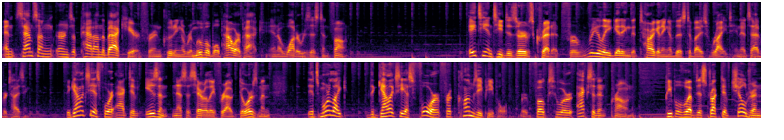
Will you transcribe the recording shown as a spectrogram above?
and Samsung earns a pat on the back here for including a removable power pack in a water-resistant phone. AT&T deserves credit for really getting the targeting of this device right in its advertising. The Galaxy S4 Active isn't necessarily for outdoorsmen, it's more like the Galaxy S4 for clumsy people, or folks who are accident prone, people who have destructive children,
